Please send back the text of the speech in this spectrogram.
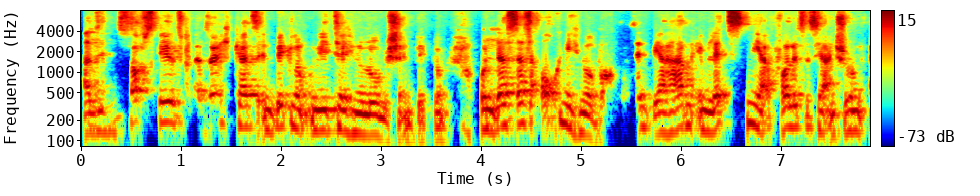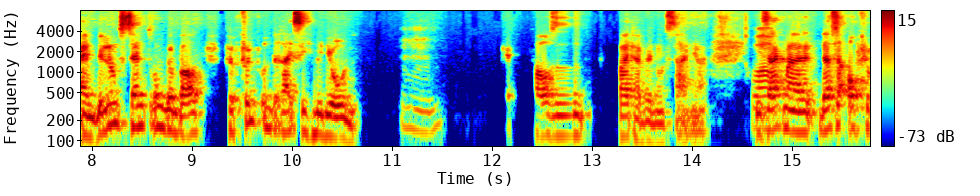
Also die Soft Skills, Persönlichkeitsentwicklung und die technologische Entwicklung. Und dass das auch nicht nur Worte sind. Wir haben im letzten Jahr, vorletztes Jahr, Entschuldigung, ein Bildungszentrum gebaut für 35 Millionen. Mhm. 1000 Weiterbildungsteilnehmer. Wow. Ich sag mal, das ist auch für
